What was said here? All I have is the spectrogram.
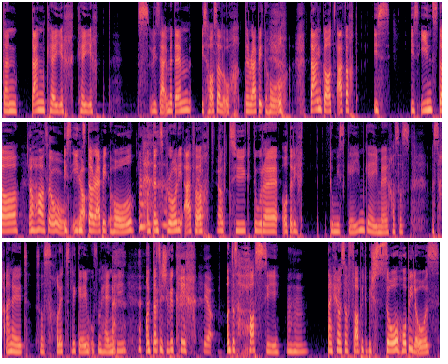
dann, dann gehe ich, gehe ich, wie sagt man dem, ins Haselloch, der Rabbit Hole. Dann geht es einfach ins, ins Insta, Aha, so. ins Insta Rabbit Hole und dann scroll ich einfach Ja, ja. durch Zeug durch oder ich tu mein Game game. Ich habe so ein, weiß ich auch nicht, so ein Klötzli-Game auf dem Handy und das ist wirklich, Ja. und das hasse ich. Mhm. Dann denke ich mir so, Fabi, du bist so hobbylos.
